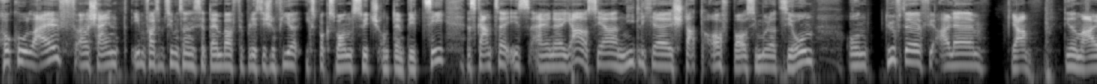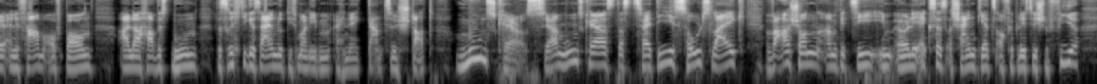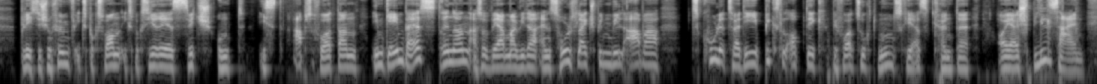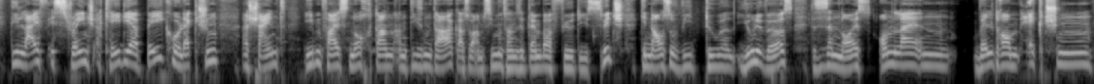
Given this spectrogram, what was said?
Hoku Live erscheint ebenfalls am 27. September für PlayStation 4, Xbox One, Switch und den PC. Das Ganze ist eine, ja, sehr niedliche Stadtaufbausimulation und dürfte für alle, ja, die normal eine Farm aufbauen, aller Harvest Moon, das Richtige sein, nur diesmal eben eine ganze Stadt. Moonscares, ja, Moonscares, das 2D Souls-like war schon am PC im Early Access, erscheint jetzt auch für PlayStation 4, PlayStation 5, Xbox One, Xbox Series, Switch und ist ab sofort dann im Game Pass drinnen. Also wer mal wieder ein Souls-like spielen will, aber coole 2D Pixel-Optik bevorzugt Moonscares könnte euer Spiel sein. Die Life is Strange Arcadia Bay Collection erscheint ebenfalls noch dann an diesem Tag, also am 27. September für die Switch, genauso wie Dual Universe. Das ist ein neues Online Weltraum Action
